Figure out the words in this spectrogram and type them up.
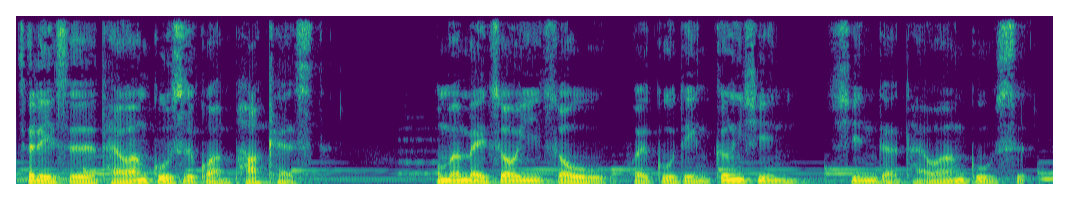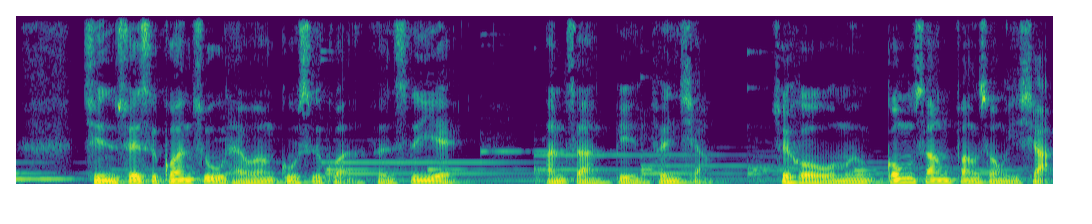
这里是台湾故事馆 Podcast。我们每周一、周五会固定更新新的台湾故事，请随时关注台湾故事馆粉丝页，按赞并分享。最后，我们工商放送一下：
